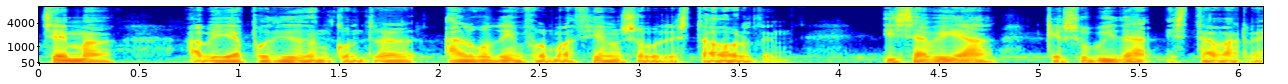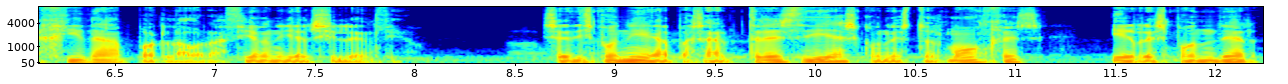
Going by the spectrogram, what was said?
Chema había podido encontrar algo de información sobre esta orden y sabía que su vida estaba regida por la oración y el silencio. Se disponía a pasar tres días con estos monjes y responder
